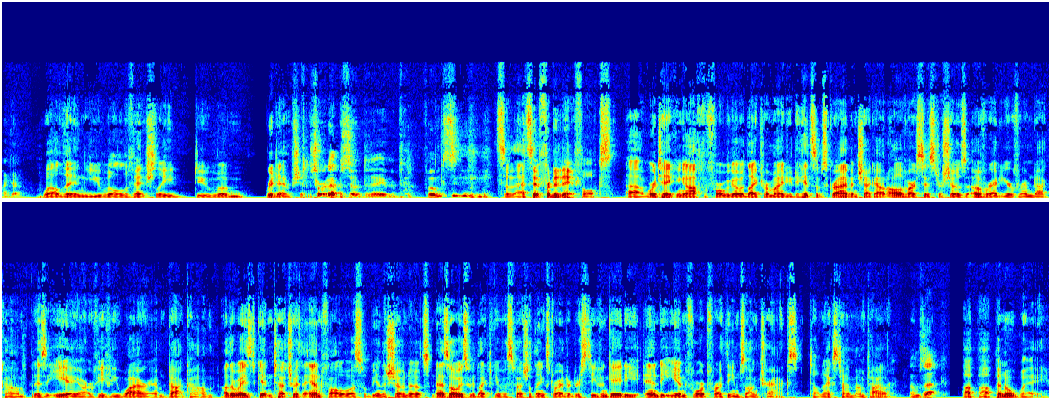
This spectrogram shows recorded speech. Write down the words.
I got Well, then you will eventually do a redemption. short episode today, folks. So that's it for today, folks. Uh, we're taking off. Before we go, we'd like to remind you to hit subscribe and check out all of our sister shows over at earvrim.com. That is E E-A-R-V-V-Y-R-M.com. Other ways to get in touch with and follow us will be in the show notes. And as always, we'd like to give a special thanks to our editor Stephen Gady and to Ian Ford for our theme song tracks. Till next time, I'm Tyler. I'm Zach. Up, up, and away.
